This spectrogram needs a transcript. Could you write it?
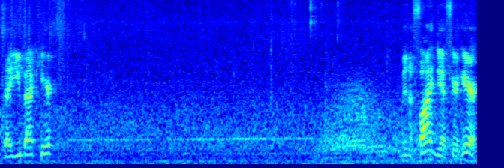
Is that you back here? I'm gonna find you if you're here.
